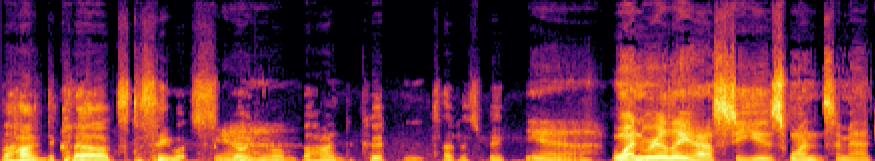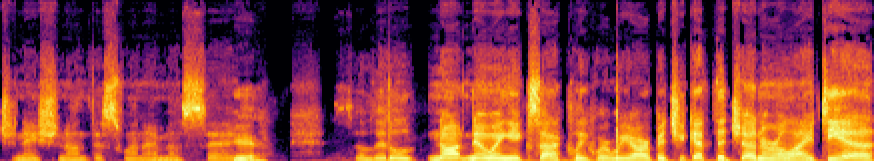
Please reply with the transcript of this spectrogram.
behind the clouds to see what's going on behind the curtain, so to speak. Yeah, one really has to use one's imagination on this one, I must say. Yeah, It's a little not knowing exactly where we are, but you get the general idea.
